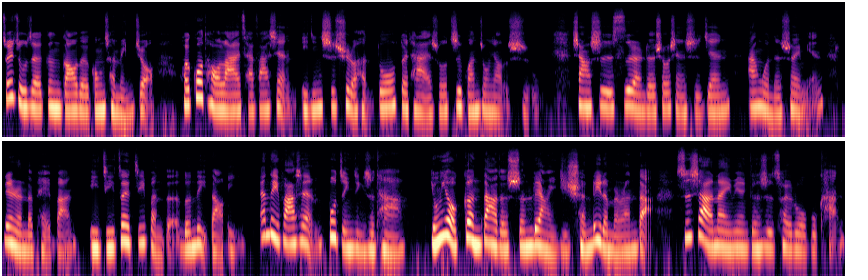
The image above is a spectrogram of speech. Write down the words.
追逐着更高的功成名就。回过头来，才发现已经失去了很多对他来说至关重要的事物，像是私人的休闲时间、安稳的睡眠、恋人的陪伴，以及最基本的伦理道义。Andy 发现，不仅仅是他。拥有更大的声量以及权力的 Miranda，私下的那一面更是脆弱不堪。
